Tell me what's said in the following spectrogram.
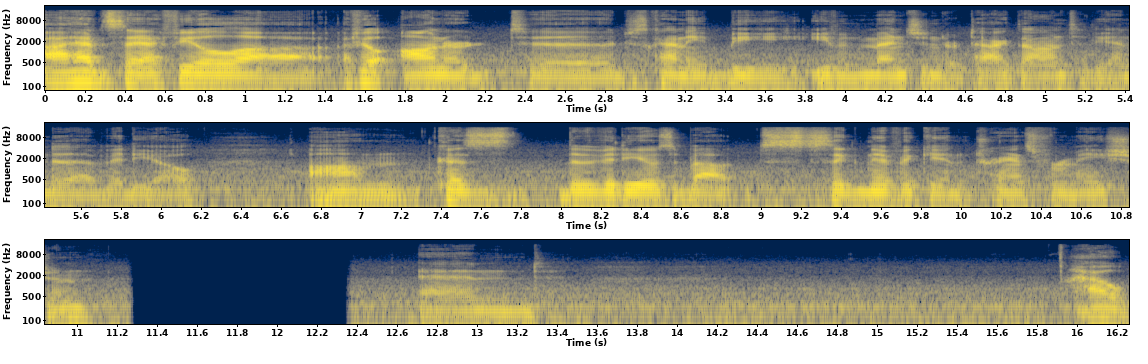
I have to say I feel uh, I feel honored to just kind of be even mentioned or tagged on to the end of that video because um, the video is about significant transformation. And how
